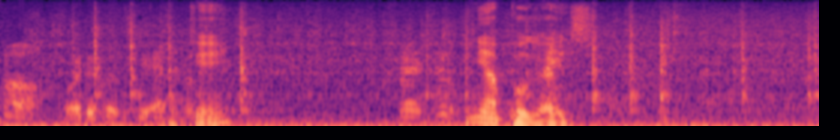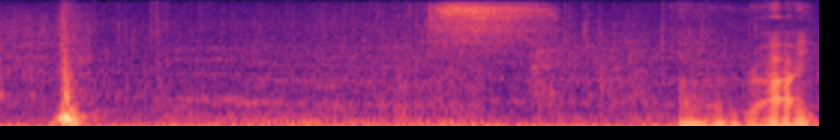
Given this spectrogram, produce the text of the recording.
flour. Oh ada herb sikit eh? Okey. Fresh tu. Ini apa guys? Alright.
